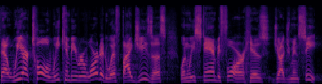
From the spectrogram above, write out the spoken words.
that we are told we can be rewarded with by Jesus when we stand before his judgment seat.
